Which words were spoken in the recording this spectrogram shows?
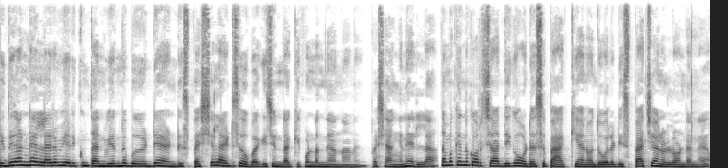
ഇത് കണ്ട എല്ലാവരും വിചാരിക്കും തൻവീറിന്റെ ബർത്ത്ഡേ ആയതുകൊണ്ട് സ്പെഷ്യൽ ആയിട്ട് സൗഭാഗ്യച്ച് ഉണ്ടാക്കി കൊണ്ടുവന്നതാണ് പക്ഷെ അങ്ങനെയല്ല. നമുക്ക് ഇന്ന് കുറച്ചധികം ഓർഡേഴ്സ് പാക്ക് ചെയ്യാനോ അതുപോലെ ഡിസ്പാച്ച് ചെയ്യാനുള്ളതുകൊണ്ട് തന്നെ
